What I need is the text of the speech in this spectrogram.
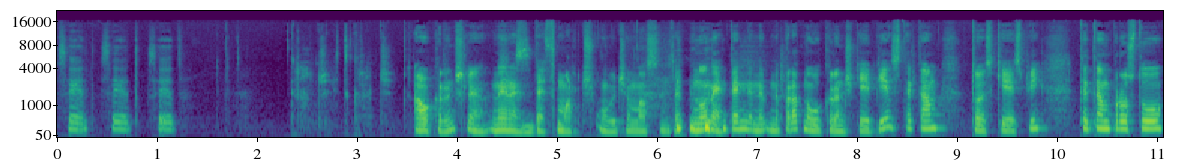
Сеят, сеят, сеят. Кранч, Ау, крънч ли? Не, не, Death March. Обичам аз. Но не, те не, не, не правят много крънч KPS, те там, т.е. KSP, те там просто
